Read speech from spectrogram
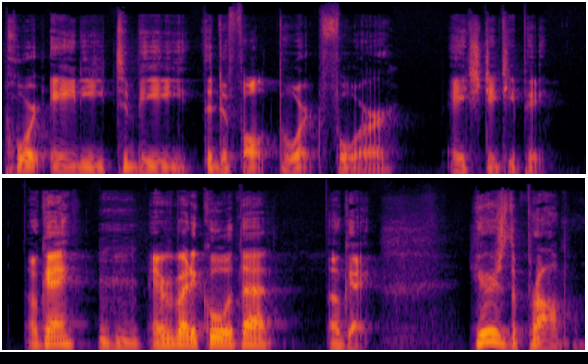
port 80 to be the default port for HTTP. Okay? Mm-hmm. Everybody cool with that? Okay. Here's the problem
